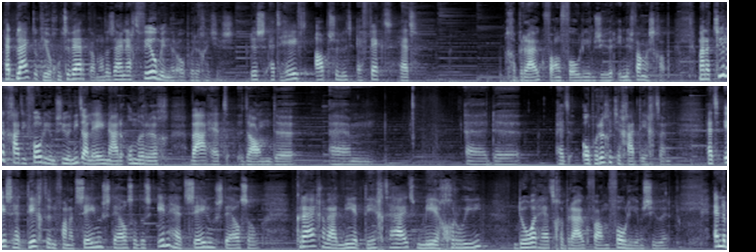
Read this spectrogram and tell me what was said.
Het blijkt ook heel goed te werken, want er zijn echt veel minder open ruggetjes. Dus het heeft absoluut effect, het gebruik van foliumzuur in de zwangerschap. Maar natuurlijk gaat die foliumzuur niet alleen naar de onderrug, waar het dan de, um, uh, de, het openruggetje gaat dichten. Het is het dichten van het zenuwstelsel. Dus in het zenuwstelsel krijgen wij meer dichtheid, meer groei door het gebruik van foliumzuur. En de,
